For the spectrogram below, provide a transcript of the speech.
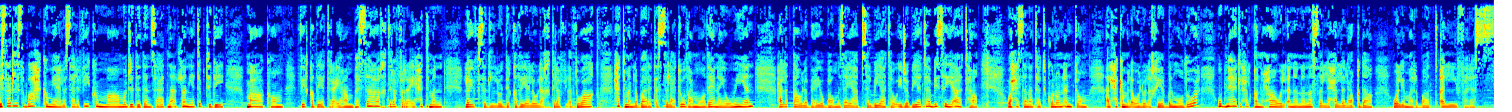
يسعد لي صباحكم يا أهلا وسهلا فيكم. مجددا ساعتنا الثانية تبتدي معكم في قضية رأي عام. بس اختلاف الرأي حتما لا يفسد للود قضية لولا اختلاف الأذواق حتما لبارة السلع توضع مواضيعنا يوميا على الطاولة بعيوبها ومزاياها بسلبياتها وإيجابياتها بسيئاتها وحسناتها. تكونون أنتم الحكم الأول والأخير بالموضوع. وبنهاية الحلقة نحاول أننا نصل لحل العقدة ولمربط الفرس.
